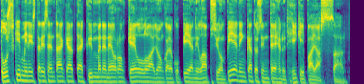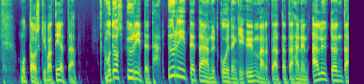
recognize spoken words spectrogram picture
Tuskin ministeri sentään käyttää 10 euron kelloa, jonka joku pieni lapsi on pieninkätösin tehnyt hikipajassaan. Mutta olisi kiva tietää. Mutta jos yritetään, yritetään nyt kuitenkin ymmärtää tätä hänen älytöntä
